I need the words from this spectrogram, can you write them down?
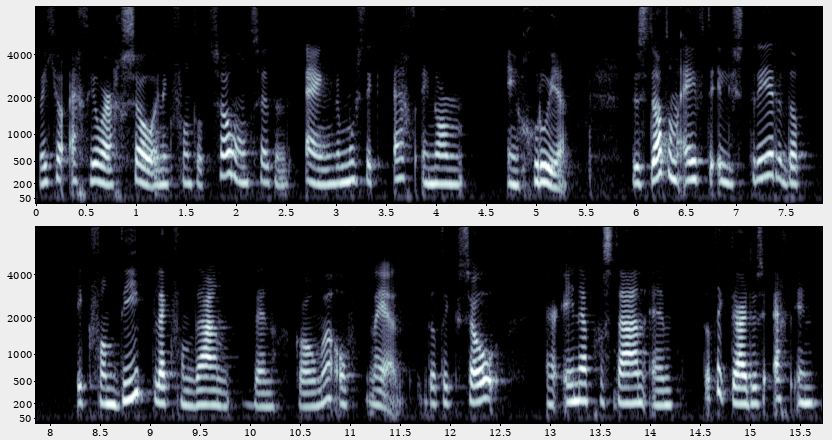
weet je wel, echt heel erg zo. En ik vond dat zo ontzettend eng. Daar moest ik echt enorm in groeien. Dus dat om even te illustreren dat ik van die plek vandaan ben gekomen. Of nou ja, dat ik zo erin heb gestaan en dat ik daar dus echt in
